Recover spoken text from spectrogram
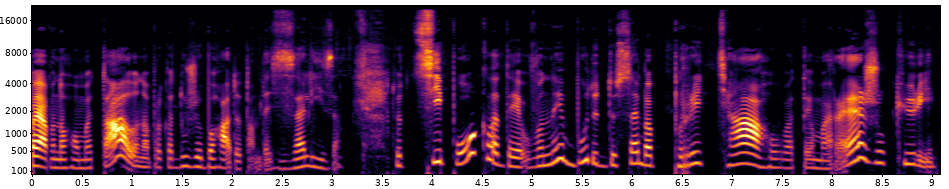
певного металу, наприклад, дуже багато там десь заліза, то ці поклади вони будуть до себе притягувати мережу кюрі.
